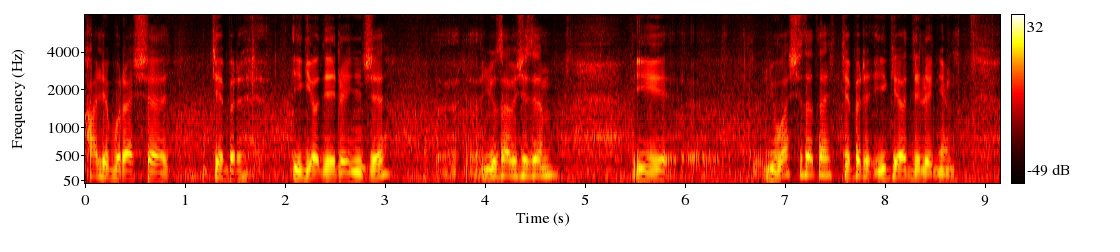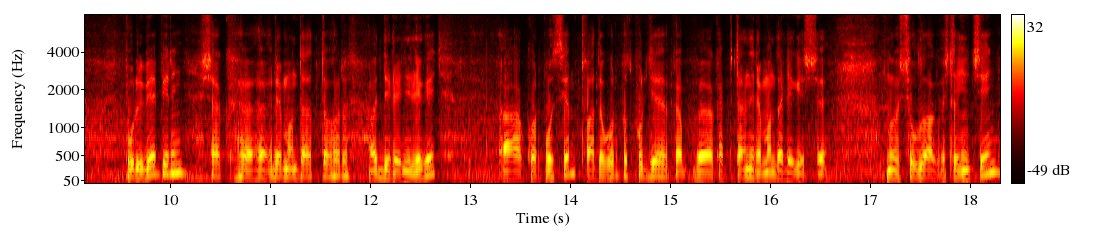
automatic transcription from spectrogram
Хали бураше тебер иги отделенинже юзав жезем и юваш тата тебер иги отделение. Пурубе бирин шак ремонта тогар отделение легет а корпусем твада корпус пурде капитан ремонта легеше. Ну шулда эшленичен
